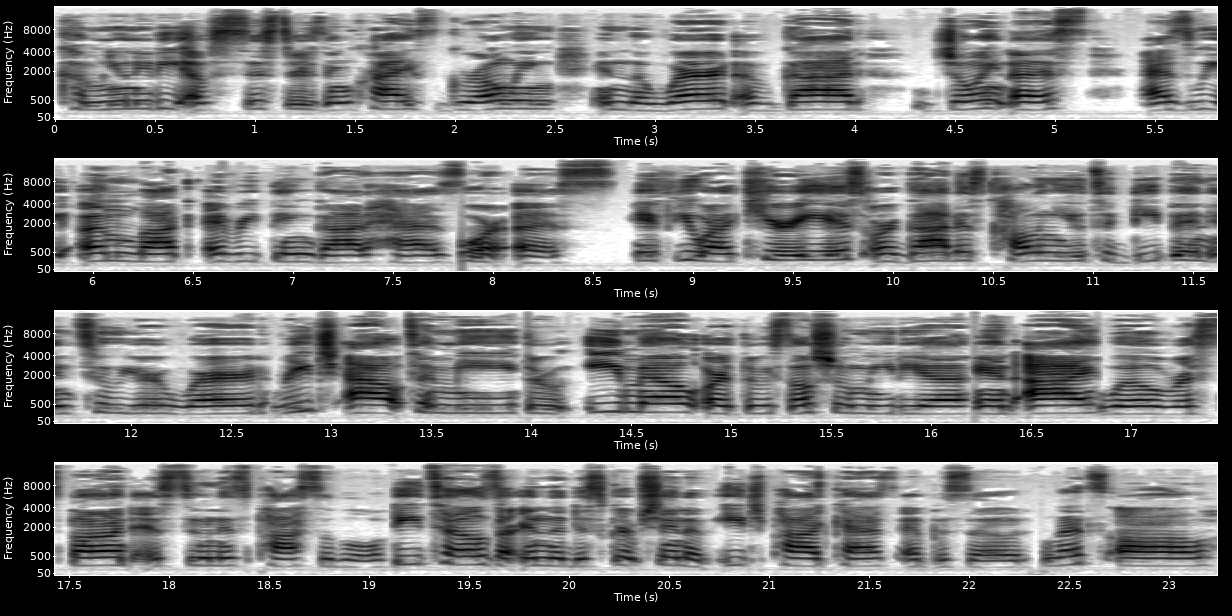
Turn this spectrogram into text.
community of sisters in Christ growing in the word of God, join us as we unlock everything God has for us. If you are curious or God is calling you to deepen into your word, reach out to me through email or through social media and I will respond as soon as possible. Details are in the description of each podcast episode. Let's all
